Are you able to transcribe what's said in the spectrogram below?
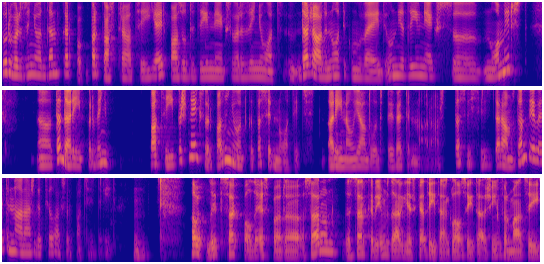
Tur var ziņot gan par kastrāciju, ja ir pazudis dzīvnieks, var ziņot dažādi notikumu veidi. Un, ja dzīvnieks uh, nomirst, tad arī par viņu pats īpašnieks var paziņot, ka tas ir noticis. Arī nav jādodas pie veterinārārsta. Tas viss ir darāms gan pie veterinārārsta, gan cilvēks var pats izdarīt. Mhm. Labi, Līta, saka paldies par uh, sarunu. Es ceru, ka jums, dārgie skatītāji un klausītāji, šī informācija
